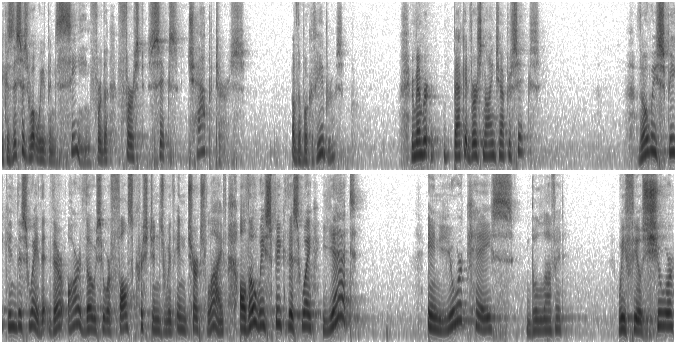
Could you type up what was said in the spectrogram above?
because this is what we've been seeing for the first six chapters of the book of Hebrews. Remember back at verse 9, chapter 6. Though we speak in this way, that there are those who are false Christians within church life, although we speak this way, yet in your case, beloved, we feel sure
